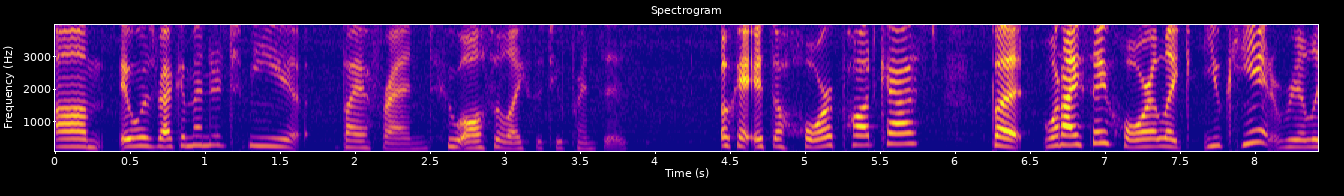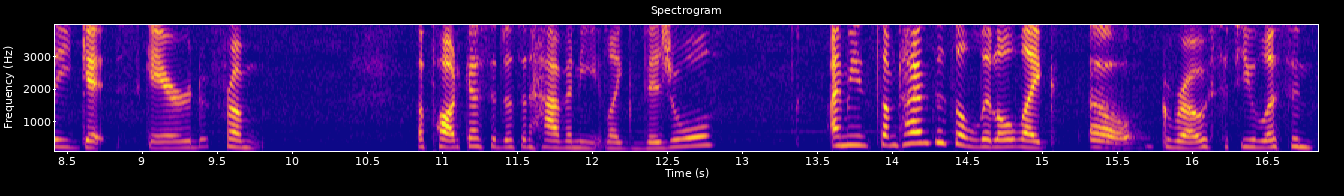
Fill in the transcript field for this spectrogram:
Um, it was recommended to me by a friend who also likes the Two Princes. Okay, it's a horror podcast, but when I say horror, like you can't really get scared from a podcast that doesn't have any like visuals. I mean, sometimes it's a little like Oh, gross if you listen.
